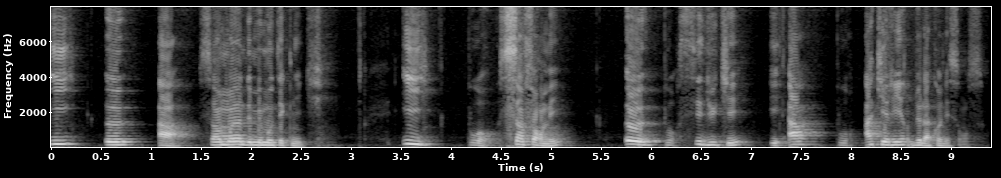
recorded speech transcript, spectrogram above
IEA. C'est un moyen de mémotechnique. I pour s'informer, E pour s'éduquer et A pour acquérir de la connaissance.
